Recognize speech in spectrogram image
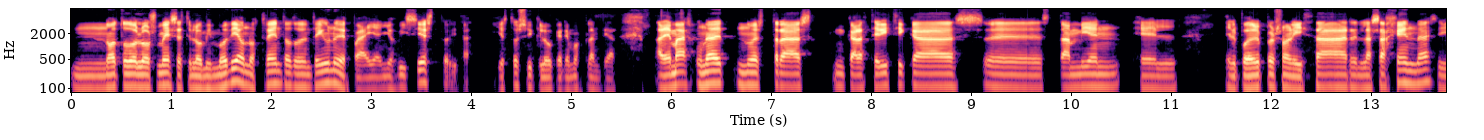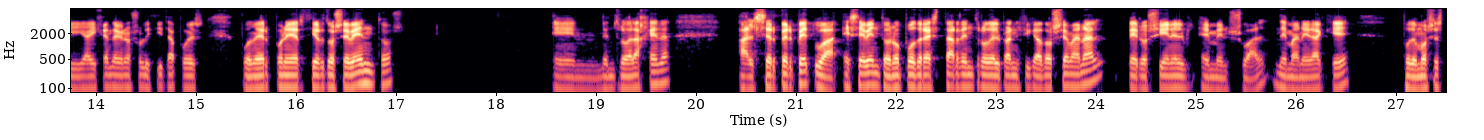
no todos los meses tienen los mismos días, unos 30, otros 31 y después hay años bisiestos y tal y esto sí que lo queremos plantear. Además, una de nuestras características eh, es también el, poder personalizar las agendas y hay gente que nos solicita pues poder poner ciertos eventos en, dentro de la agenda. Al ser perpetua, ese evento no podrá estar dentro del planificador semanal, pero sí en el, mensual, de manera que podemos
